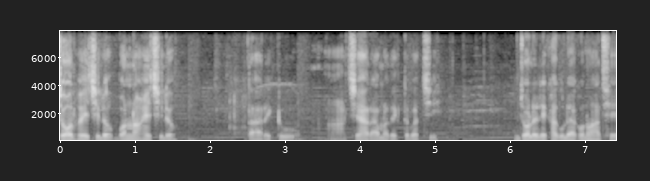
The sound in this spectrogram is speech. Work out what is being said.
জল হয়েছিল, বন্যা হয়েছিল। তার একটু চেহারা আমরা দেখতে পাচ্ছি। জলের রেখাগুলো এখনও আছে।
